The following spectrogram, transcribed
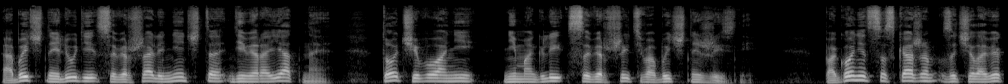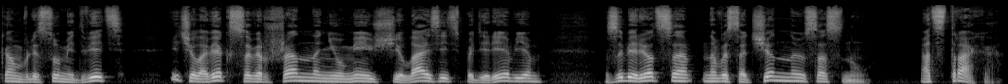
обычные люди совершали нечто невероятное, то, чего они не могли совершить в обычной жизни. Погонится, скажем, за человеком в лесу медведь, и человек, совершенно не умеющий лазить по деревьям, заберется на высоченную сосну от страха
